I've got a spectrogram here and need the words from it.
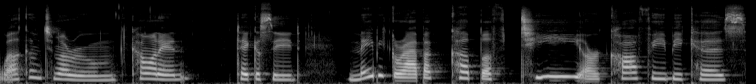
welcome to my room. Come on in, take a seat, maybe grab a cup of tea or coffee because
